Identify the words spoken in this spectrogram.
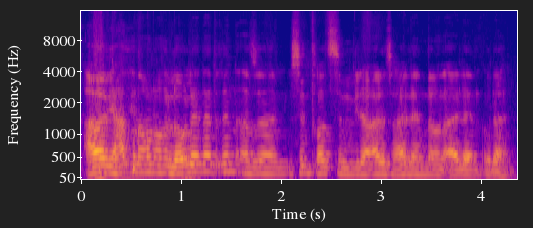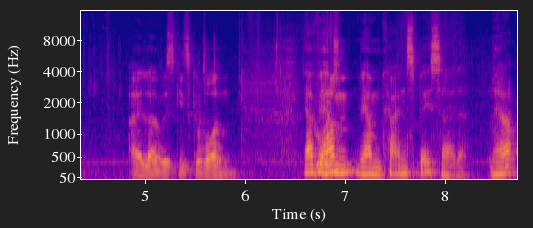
aber wir hatten auch noch einen Lowlander drin, also sind trotzdem wieder alles Highlander und Island oder Isla Whiskys geworden. Ja, wir haben, wir haben keinen Space Cider. Ja.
